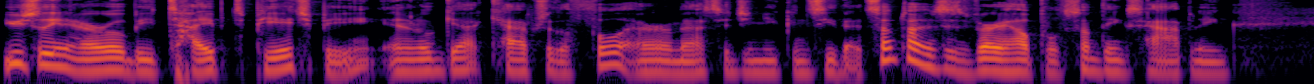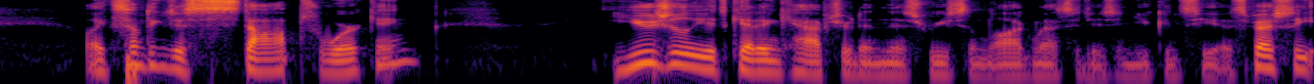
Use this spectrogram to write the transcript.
usually an error will be typed PHP and it'll get capture the full error message and you can see that. Sometimes it's very helpful if something's happening, like something just stops working. Usually it's getting captured in this recent log messages and you can see it, especially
